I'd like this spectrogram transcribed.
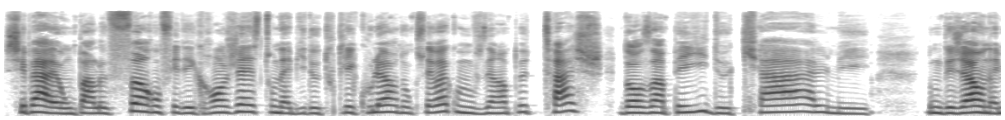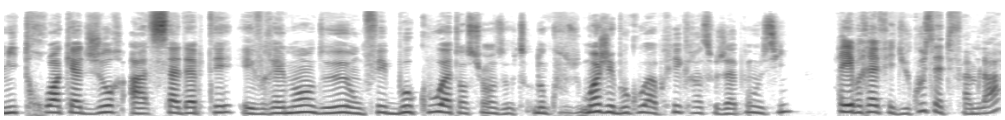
Je sais pas, on parle fort, on fait des grands gestes, on habille de toutes les couleurs. Donc c'est vrai qu'on faisait un peu tâche dans un pays de calme et donc déjà, on a mis 3-4 jours à s'adapter et vraiment de, on fait beaucoup attention aux autres. Donc moi, j'ai beaucoup appris grâce au Japon aussi. Et bref, et du coup, cette femme-là,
